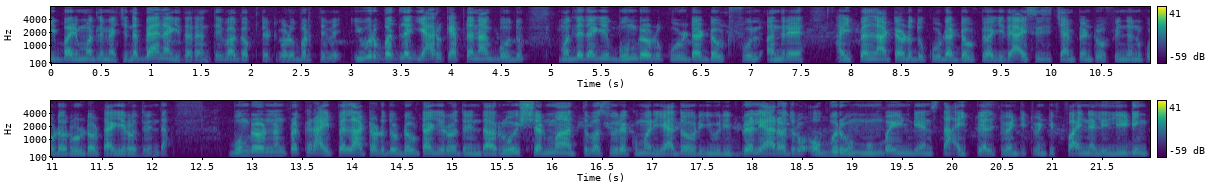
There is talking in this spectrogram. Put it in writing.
ಈ ಬಾರಿ ಮೊದಲ ಮ್ಯಾಚಿಂದ ಬ್ಯಾನ್ ಆಗಿದ್ದಾರೆ ಅಂತ ಇವಾಗ ಅಪ್ಡೇಟ್ಗಳು ಬರ್ತಿವೆ. ಇವ್ರ ಬದಲಾಗಿ ಯಾರು ಕ್ಯಾಪ್ಟನ್ ಆಗ್ಬೋದು? ಮೊದಲೇದಾಗಿ ಬೂಮ್ರವರು ಕೂಡ ಡೌಟ್ಫುಲ್ ಅಂದರೆ ಐ ಪಿ ಎಲ್ನ ಆಟ ಆಡೋದು ಕೂಡ ಡೌಟ್ ಆಗಿದೆ. ಐ ಸಿ ಸಿ ಚಾಂಪಿಯನ್ ಟ್ರೋಫಿಯಿಂದನೂ ಕೂಡ ರೂಲ್ಡ್ ಔಟ್ ಆಗಿರೋದ್ರಿಂದ. ಬೂಮ್ರವ್ರು ನನ್ನ ಪ್ರಕಾರ ಐ ಪಿ ಎಲ್ ಆಟ ಆಡೋದು ಡೌಟ್ ಆಗಿರೋದ್ರಿಂದ ರೋಹಿತ್ ಶರ್ಮಾ ಅಥವಾ ಸೂರ್ಯಕುಮಾರ್ ಯಾದವ್ ಅವರು ಇವರಿಬ್ಬರಲ್ಲಿ ಯಾರಾದರೂ ಒಬ್ಬರು ಮುಂಬೈ ಇಂಡಿಯನ್ಸ್ನ I P L twenty twenty ಫೈವ್ನಲ್ಲಿ ಲೀಡಿಂಗ್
